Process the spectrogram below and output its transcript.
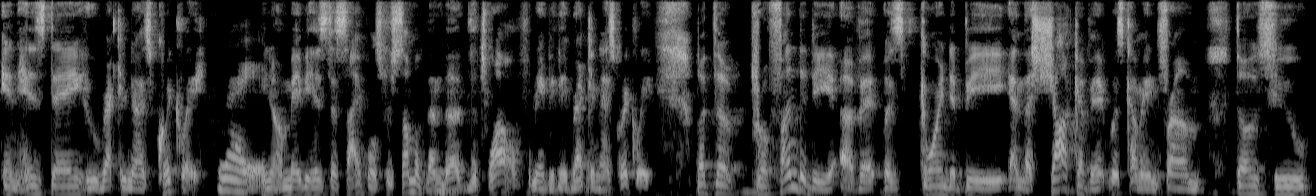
in his day who recognized quickly. Right. You know, maybe his disciples, were some of them, the, the 12, maybe they recognized quickly. But the profundity of it was going to be, and the shock of it was coming from those who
